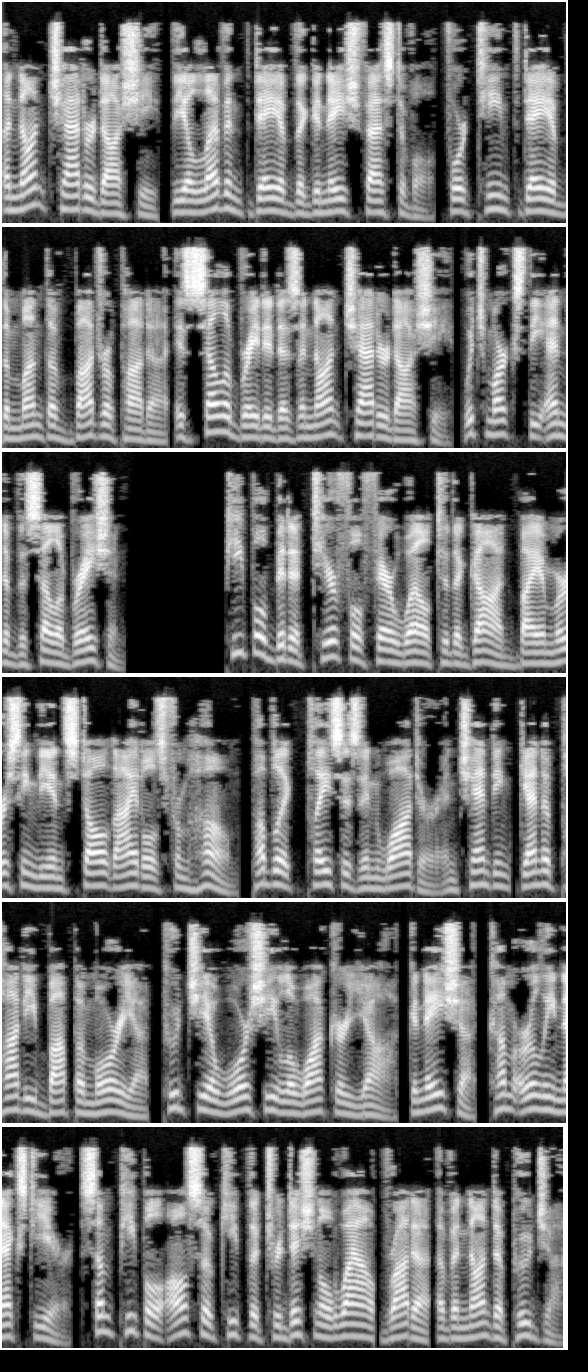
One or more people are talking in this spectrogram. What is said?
Anant Chaturdashi, the 11th day of the Ganesh festival 14th day of the month of Bhadrapada is celebrated as Anant Chaturdashi, which marks the end of the celebration. People bid a tearful farewell to the god by immersing the installed idols from home, public places in water and chanting Ganapati Bappa Morya, Puchya Warshi Lawakar Ya, Ganesha, come early next year. Some people also keep the traditional wow of Ananta Puja.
